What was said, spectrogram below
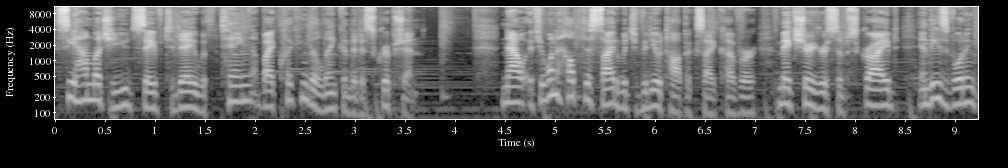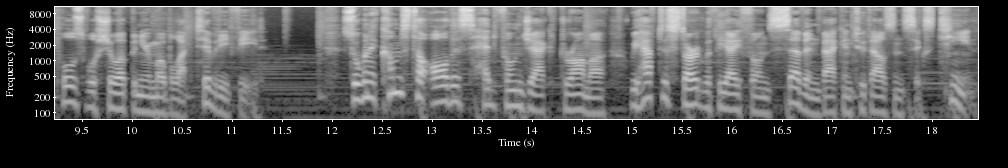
See how much you'd save today with Ting by clicking the link in the description. Now, if you want to help decide which video topics I cover, make sure you're subscribed, and these voting polls will show up in your mobile activity feed. So when it comes to all this headphone jack drama, we have to start with the iPhone 7 back in 2016,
